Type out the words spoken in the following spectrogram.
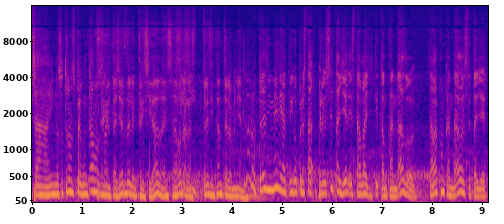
o sea, y nosotros nos preguntamos. en el taller de electricidad a esa hora, a las tres y tanta de la mañana. Claro, tres y media, te digo, pero, está, pero ese taller estaba con candado, estaba con candado este taller.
